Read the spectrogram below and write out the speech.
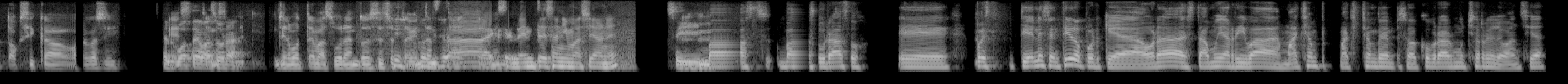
Tóxica o algo así. El bote de Este, basura. El bote de basura. Entonces Sí, está tan- excelente esa animación, ¿eh? Sí. Bas- basurazo. Eh, pues tiene sentido porque ahora está muy arriba Machamp. Machamp empezó a cobrar mucha relevancia.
